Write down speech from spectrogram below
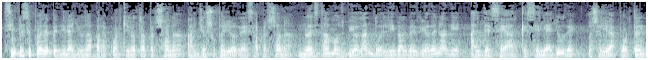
Siempre se puede pedir ayuda para cualquier otra persona al yo superior de esa persona. No estamos violando el libre albedrío de nadie al desear que se le ayude o se le aporten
